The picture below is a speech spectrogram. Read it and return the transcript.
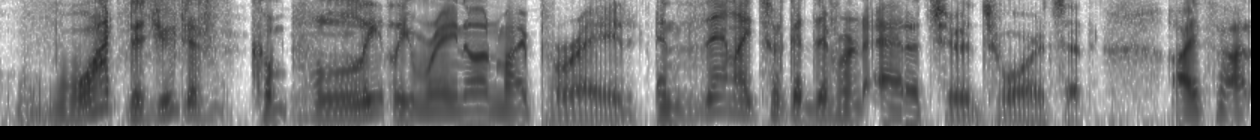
What? Did you just completely rain on my parade? And then I took a different attitude towards it. I thought,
